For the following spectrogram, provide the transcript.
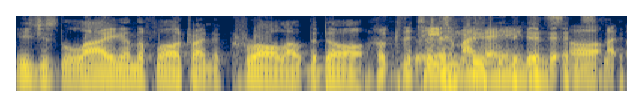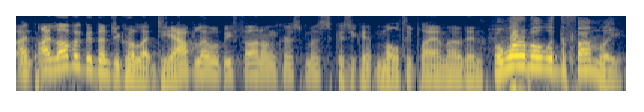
He's just lying on the floor trying to crawl out the door. hook the tea to my veins. Oh, I, I, I love a good dungeon crawler. Like Diablo would be fun on Christmas because you get multiplayer mode in. But what about with the family?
